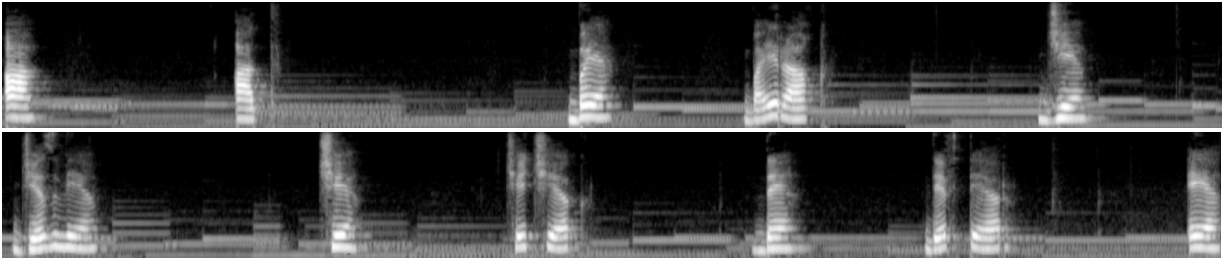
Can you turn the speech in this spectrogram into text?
А. Ат. Б. Байрак. Дже. Джезве. Че. Чечек. Д. Дефтер. Е.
